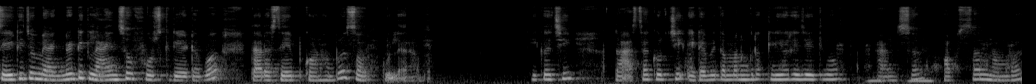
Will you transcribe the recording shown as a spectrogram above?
ସେଇଠି ଯେଉଁ magnetic lines of force create ହେବ ତା'ର ସେପ୍ କ'ଣ ହେବ ସର୍କୁଲାର ହେବ ଠିକ୍ ଅଛି ତ ଆଶା କରୁଛି ଏଇଟା ବି ତୁମମାନଙ୍କର କ୍ଲିଅର୍ ହେଇଯାଇଥିବ ଆନ୍ସର୍ ଅପସନ୍ ନମ୍ବର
